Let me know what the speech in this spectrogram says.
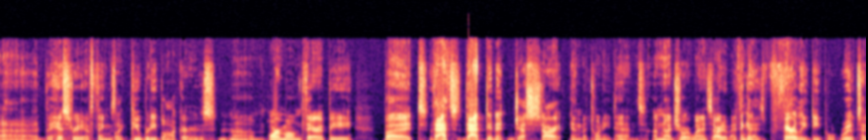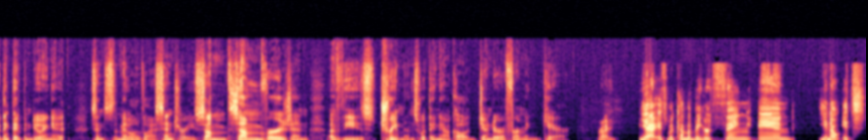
uh, the history of things like puberty blockers, mm-hmm. um, hormone therapy. But that's that didn't just start in the 2010s. I'm not sure when it started. I think it has fairly deep roots. I think they've been doing it since the middle of last century. Some some version of these treatments, what they now call gender affirming care. Right. Yeah, it's become a bigger thing, and you know, it's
